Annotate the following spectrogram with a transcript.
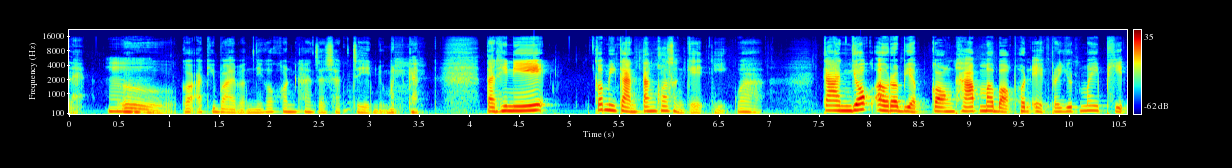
แหละ เออ ก็อธิบายแบบนี้ก็ค่อนข้างจะชัดเจนอยู่เหมือนกัน แต่ทีนี้ก็มีการตั้งข้อสังเกตอีกว่า การยกเอาระเบียบกองทัพมาบอกพลเอกประยุทธ์ไม่ผิด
